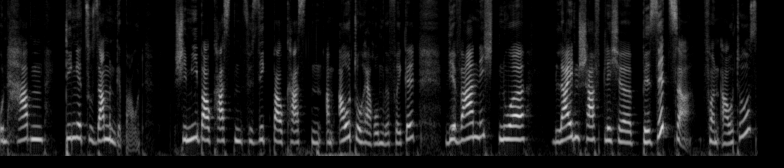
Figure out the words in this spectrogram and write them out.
und haben Dinge zusammengebaut. Chemiebaukasten, Physikbaukasten am Auto herumgefrickelt. Wir waren nicht nur leidenschaftliche Besitzer von Autos,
